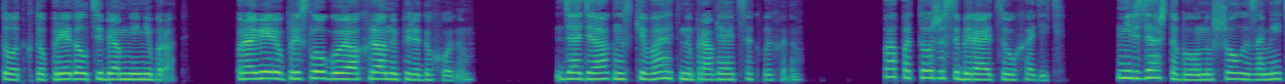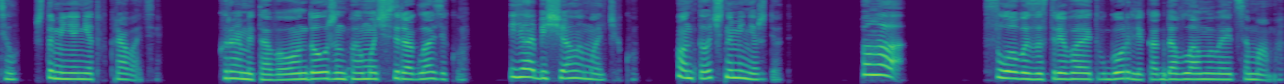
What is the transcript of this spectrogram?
Тот, кто предал тебя, мне не брат. Проверю прислугу и охрану перед уходом. Дядя Агнус кивает и направляется к выходу. Папа тоже собирается уходить. Нельзя, чтобы он ушел и заметил, что меня нет в кровати. Кроме того, он должен помочь Сероглазику. Я обещала мальчику. Он точно меня ждет. «Па!» Слово застревает в горле, когда вламывается мама.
